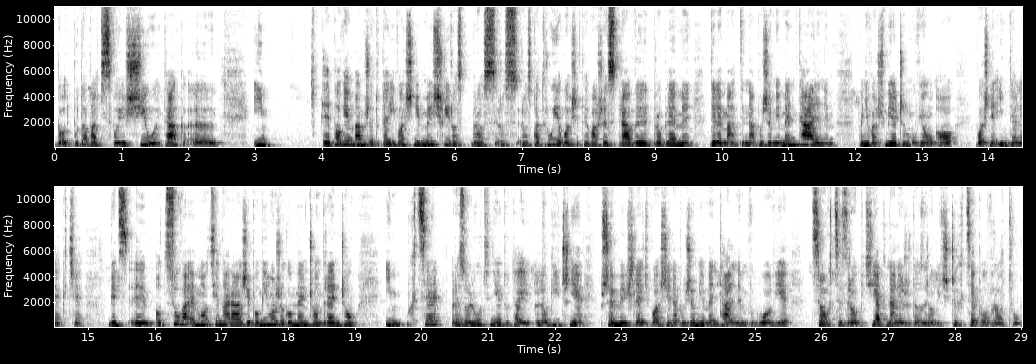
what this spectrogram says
by odbudować swoje siły, tak? Y, I Powiem Wam, że tutaj właśnie myśli roz, roz, roz, rozpatruje właśnie te Wasze sprawy, problemy, dylematy na poziomie mentalnym, ponieważ miecze mówią o właśnie intelekcie. Więc y, odsuwa emocje na razie, pomimo, że go męczą, dręczą i chce rezolutnie tutaj logicznie przemyśleć właśnie na poziomie mentalnym w głowie, co chce zrobić, jak należy to zrobić, czy chce powrotu.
